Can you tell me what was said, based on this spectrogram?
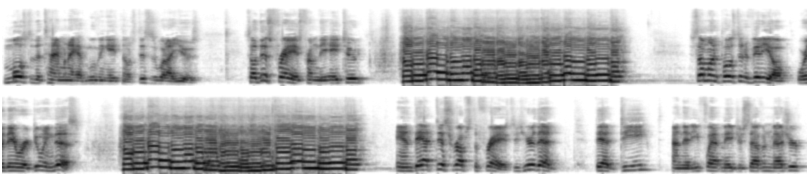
most of the time when I have moving eighth notes, this is what I use. So this phrase from the etude, someone posted a video where they were doing this. And that disrupts the phrase. Did you hear that, that D on that E flat major 7 measure?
